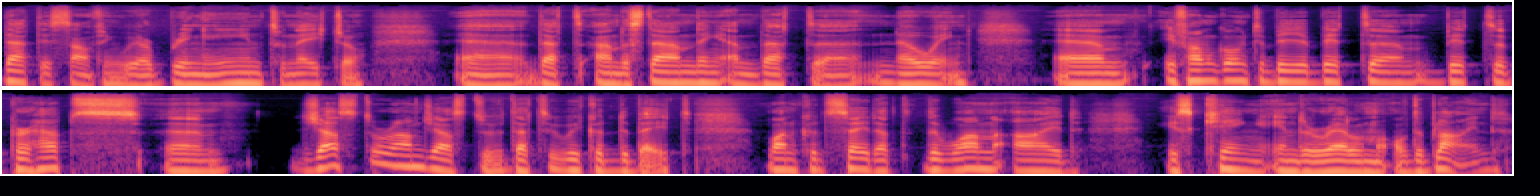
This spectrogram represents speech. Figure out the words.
that is something we are bringing into NATO, uh, that understanding and that uh, knowing. Um, if I'm going to be a bit, um, bit perhaps um, just or unjust that we could debate, one could say that the one-eyed is king in the realm of the blind.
